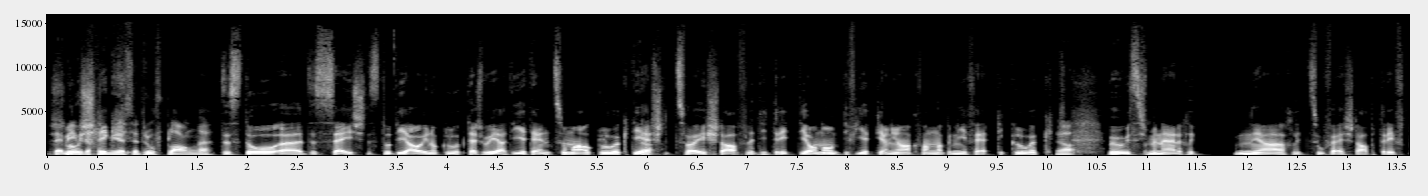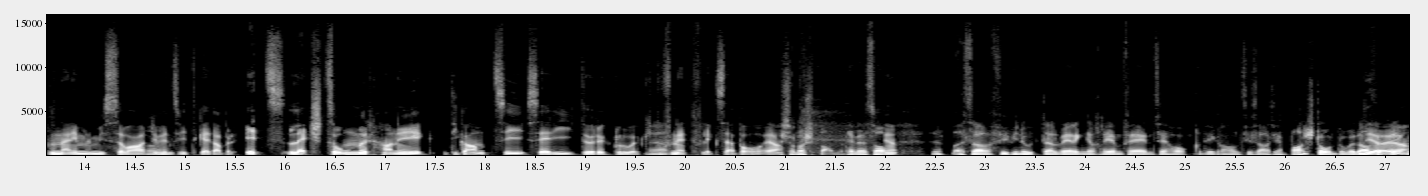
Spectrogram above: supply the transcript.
Ist haben wir wieder ein bisschen drauf plangen. dass du äh, das sagst, dass du die alle noch geschaut hast, weil ich habe die dann zumal geschaut, die Ja. ersten zwei Staffeln, die dritte auch noch und die vierte habe ich angefangen, aber nie fertig geschaut, Ja. weil es ist mir dann ein bisschen ja, ein bisschen zu fest abtrifft und dann immer müssen warten, Ja. wenn es weitergeht. Aber jetzt, letzten Sommer, habe ich die ganze Serie durchgeschaut. Ja. Auf Netflix eben auch, ja. Das ist schon noch spannend. Man so, Ja. also fünf Minuten länger ein bisschen am Fernsehen hocken, die ganze Sache, ja, ein paar Stunden, und man Ja, ja,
